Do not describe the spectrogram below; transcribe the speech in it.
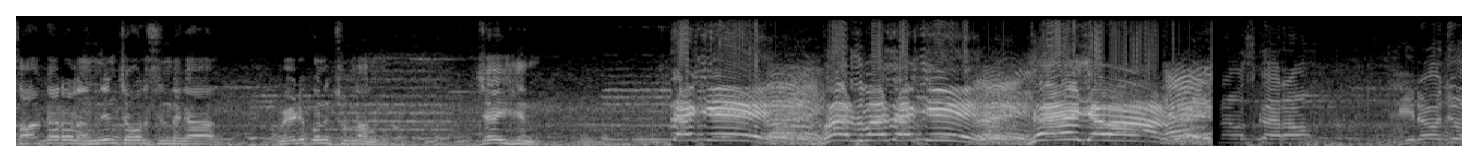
సహకారాలు అందించవలసిందిగా వేడుకొనిచున్నాను. జై హింద్. మాతాకి భారత మాతాకి జై జవాన్ నమస్కారం. ఈరోజు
